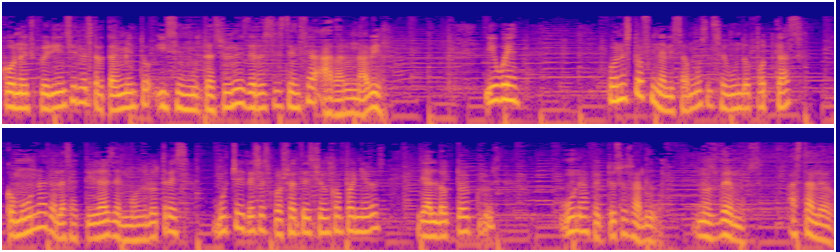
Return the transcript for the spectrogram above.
con experiencia en el tratamiento y sin mutaciones de resistencia a Darunavir. Y bueno, con esto finalizamos el segundo podcast como una de las actividades del módulo 3. Muchas gracias por su atención compañeros y al Dr. Cruz un afectuoso saludo. Nos vemos. Hasta luego.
